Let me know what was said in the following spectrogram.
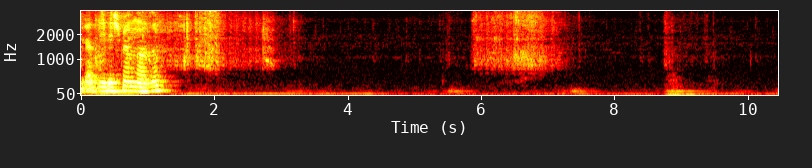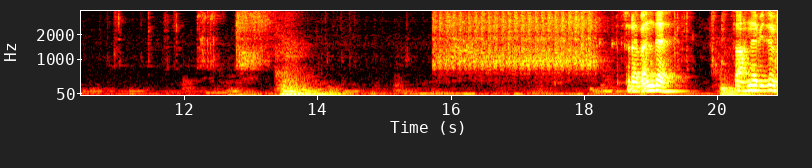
Biraz iyileşmem lazım. Sıra bende. Sahne bizim.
